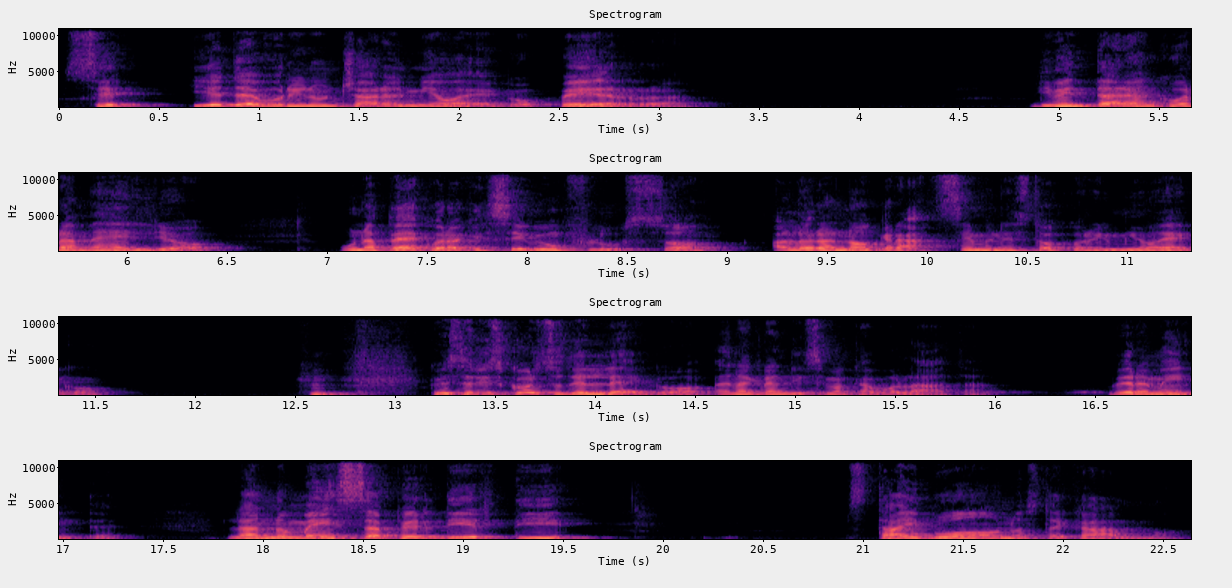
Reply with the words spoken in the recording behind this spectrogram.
se io devo rinunciare al mio ego per diventare ancora meglio una pecora che segue un flusso, allora no grazie, me ne sto con il mio ego. Questo discorso dell'ego è una grandissima cavolata, veramente. L'hanno messa per dirti stai buono, stai calmo.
